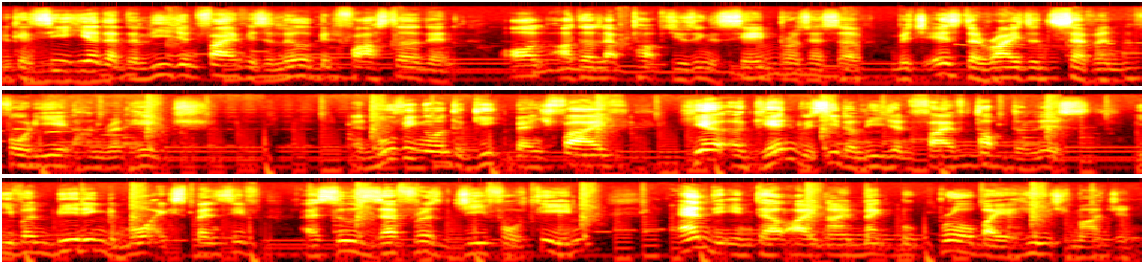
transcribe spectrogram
You can see here that the Legion 5 is a little bit faster than all other laptops using the same processor which is the Ryzen 7 4800H. And moving on to Geekbench 5, here again we see the Legion 5 top the list, even beating the more expensive Asus Zephyrus G14 and the Intel i9 MacBook Pro by a huge margin.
